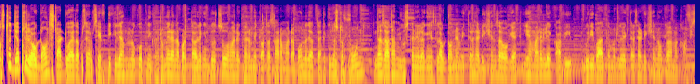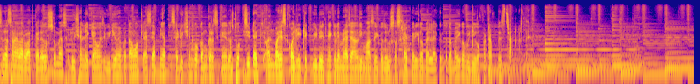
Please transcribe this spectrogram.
दोस्तों, जब से लॉकडाउन स्टार्ट हुआ है, तब से अब सेफ्टी के लिए हम लोग को अपने घरों में रहना पड़ता है। लेकिन दोस्तों, हमारे घर में इकलौता सारा हमारा फ़ोन हो जाता है। लेकिन दोस्तों फ़ोन इतना ज़्यादा हम यूज़ करने लगे इस लॉकडाउन में। हम एक तरह से एडिक्शन सा हो गया ये हमारे लिए काफ़ी बुरी बात है। मतलब एक तरह से एडिक्शन हो गया हमें काफ़ी सारा समय बर्बाद करता है। दोस्तों, मैं सोल्यूशन लेके आऊँ इस वीडियो में बताऊँगा कैसे अपनी इस एडिक्शन को कम कर सकते हैं। दोस्तों, इसी टाइप की अनबायस क्वालिटी वीडियो देखने के लिए मेरा चैनल दी मास को ज़रूर सब्सक्राइब करेगा बेल आइकन को दबाएगा वीडियो को फटाफट स्टार्ट करते हैं।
